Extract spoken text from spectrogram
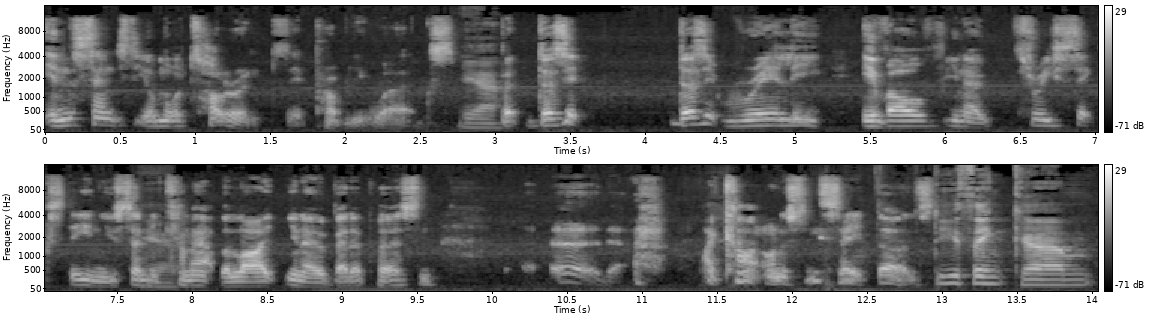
in the sense that you're more tolerant, it probably works. Yeah. But does it does it really evolve? You know, 360 and you suddenly yeah. come out the light, you know, a better person? Uh, I can't honestly say it does. Do you think? Um,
